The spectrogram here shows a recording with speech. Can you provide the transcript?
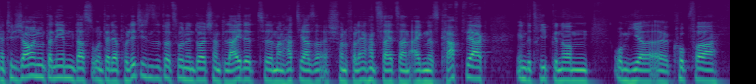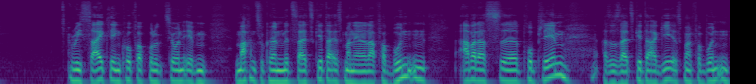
Natürlich auch ein Unternehmen, das unter der politischen Situation in Deutschland leidet. Äh, man hat ja schon vor längerer Zeit sein eigenes Kraftwerk in Betrieb genommen, um hier äh, Kupfer, Recycling, Kupferproduktion eben machen zu können. Mit Salzgitter ist man ja da verbunden. Aber das äh, Problem, also Salzgitter AG ist man verbunden,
